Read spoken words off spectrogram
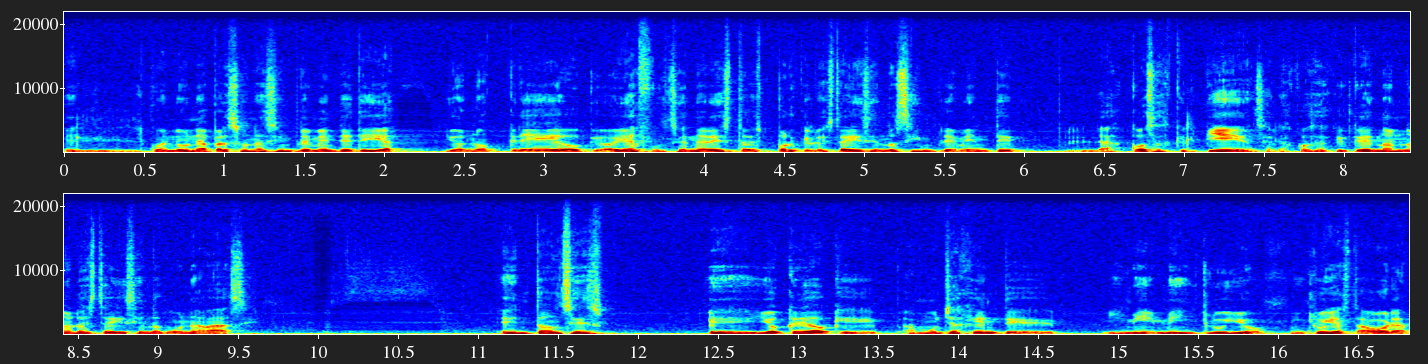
el, cuando una persona simplemente te diga, yo no creo que vaya a funcionar esto, es porque lo está diciendo simplemente las cosas que él piensa, las cosas que él cree, no, no lo está diciendo con una base. Entonces, eh, yo creo que a mucha gente, y me, incluyo, me incluyo hasta ahora,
